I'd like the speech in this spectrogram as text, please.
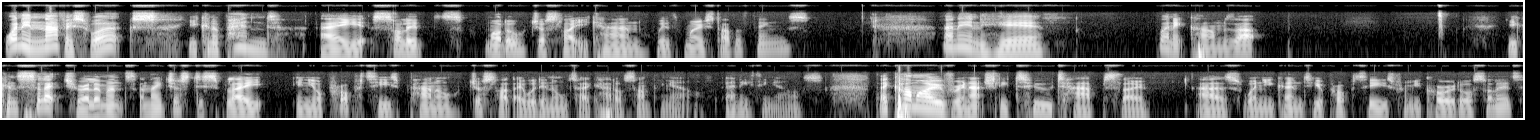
When in Navisworks, you can append a solids model just like you can with most other things. And in here, when it comes up, you can select your elements and they just display in your properties panel just like they would in AutoCAD or something else, anything else. They come over in actually two tabs though, as when you go into your properties from your corridor solids,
